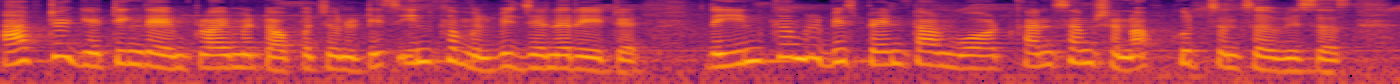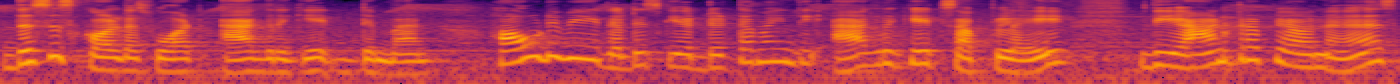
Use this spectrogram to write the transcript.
After getting the employment opportunities income will be generated. The income will be spent on what? Consumption of goods and services. This is called as what aggregate demand how do we that is here determine the aggregate supply. The entrepreneurs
